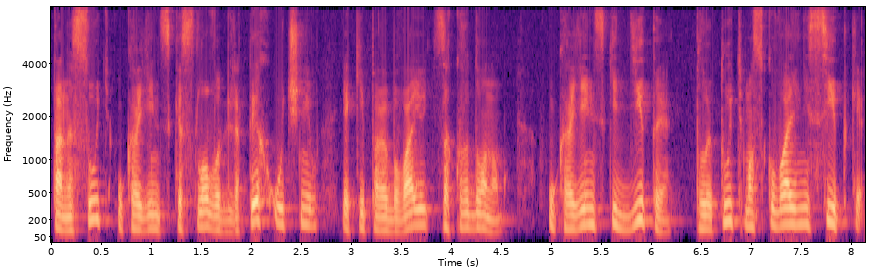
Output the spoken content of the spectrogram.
та несуть українське слово для тих учнів, які перебувають за кордоном. Українські діти плетуть маскувальні сітки,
